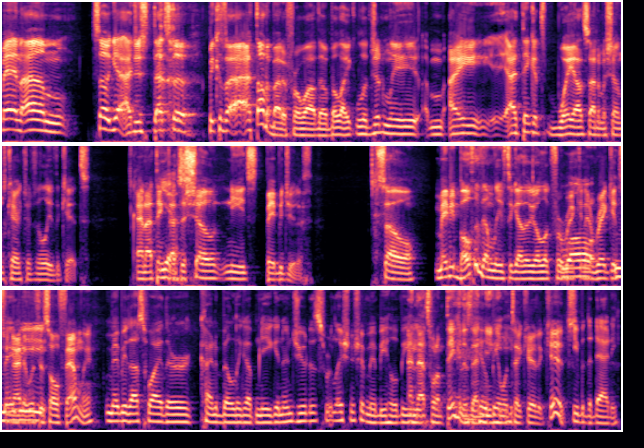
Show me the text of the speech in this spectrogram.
Man, um, so yeah, I just that's the because I, I thought about it for a while though, but like legitimately, um, I I think it's way outside of Michonne's character to leave the kids, and I think that the show needs Baby Judith. So maybe both of them leave together. Go look for Rick, and then Rick gets united with his whole family. Maybe that's why they're kind of building up Negan and Judith's relationship. Maybe he'll be And that's what I'm thinking is that Negan be- would take care of the kids. he be the daddy.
